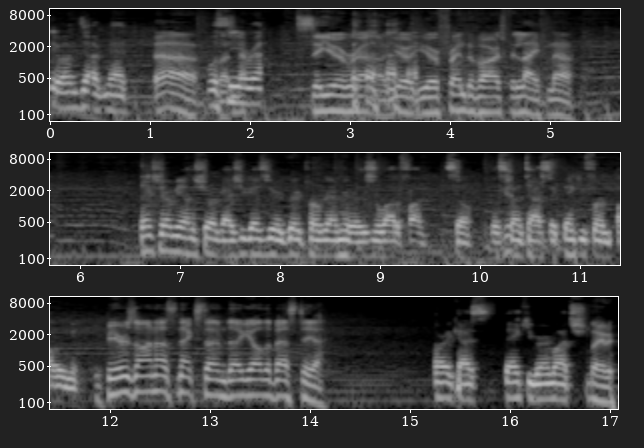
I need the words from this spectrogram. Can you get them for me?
dude, I'm Doug, man. Ah, We'll see you now- around. See you around. You're you're a friend of ours for life now. Thanks for having me on the show, guys. You guys do a great program here. This is a lot of fun. So that's Yeah. fantastic. Thank you for involving me. Beers on us next time, Dougie. All the best to you. All right, guys. Thank you very much. Later.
